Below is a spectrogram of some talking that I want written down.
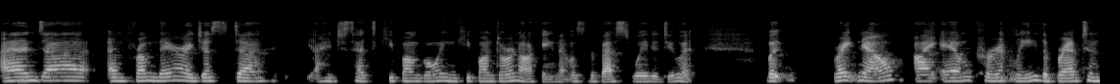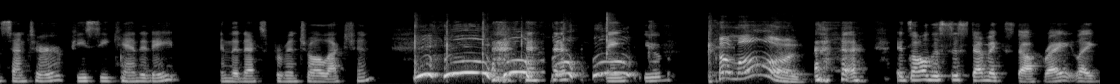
And uh, and from there, I just uh, I just had to keep on going and keep on door knocking. That was the best way to do it. But right now, I am currently the Brampton Center PC candidate in the next provincial election. Thank you. Come on. it's all the systemic stuff, right? Like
